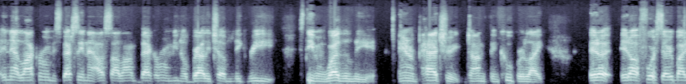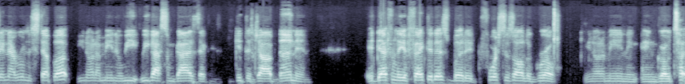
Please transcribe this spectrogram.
in that locker room, especially in that outside linebacker room. You know, Bradley Chubb, Malik Reed, Stephen Weatherly, Aaron Patrick, Jonathan Cooper. Like it, it all forced everybody in that room to step up. You know what I mean? And we we got some guys that can get the job done, and it definitely affected us, but it forced us all to grow. You know what I mean? And, and grow t-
